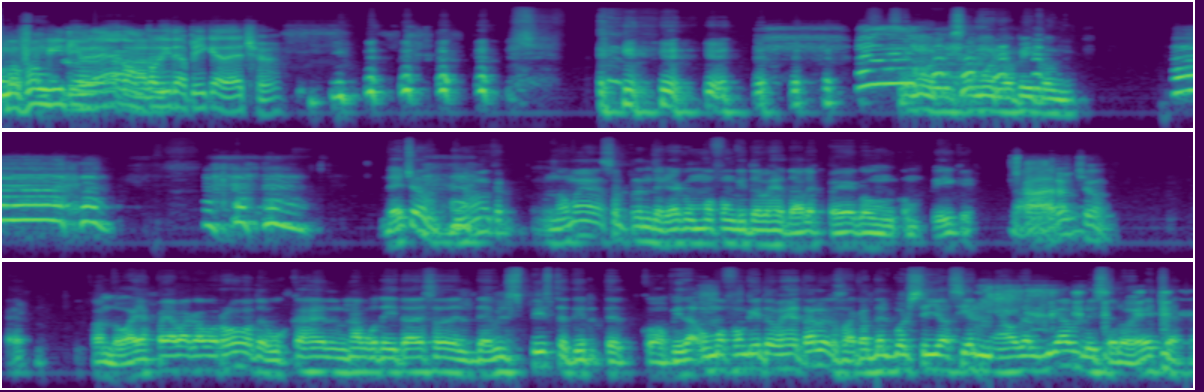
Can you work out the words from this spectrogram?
Como fonguito Y de brega con un vegetales. poquito de pique, de hecho. Se murió, se murió Picón. De hecho, no, no me sorprendería que un mofonguito de vegetales pegue con, con pique. Claro. Cuando vayas para allá para Cabo Rojo, te buscas el- una botellita de esa del Devil's Peace, te, te- como pidas un mofonguito de vegetales, lo sacas del bolsillo así el miado del diablo y se lo echas.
